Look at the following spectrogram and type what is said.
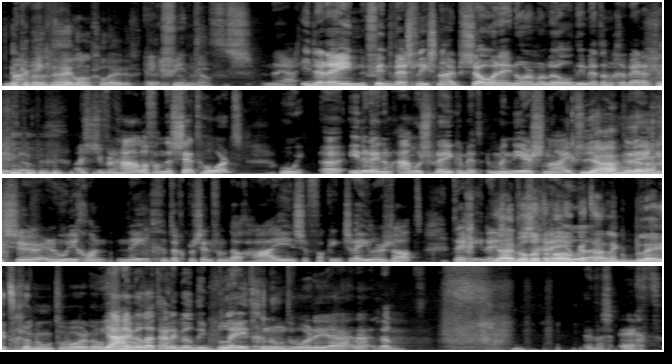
Maar ik heb het ik, heel lang geleden gekeken. ik vind dat... Nou ja, iedereen vindt Wesley Snipes zo'n enorme lul die met hem gewerkt heeft. Als je verhalen van de set hoort, hoe eh, iedereen hem aan moest spreken met meneer Snipes, Ja, ook de ja. regisseur, en hoe die gewoon 90% van de dag high in zijn fucking trailer zat. Tegen iedereen Ja, hij wilde toch ook uiteindelijk Blade genoemd worden? Ja, hij zo? wilde uiteindelijk wil die Blade genoemd worden, ja. Nou, dat... Het was echt...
